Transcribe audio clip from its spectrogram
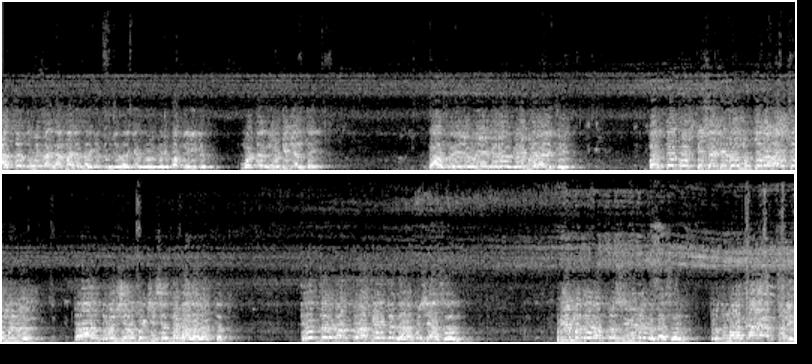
आज जर तुम्ही सांगा माझ्यासारख्या तुमच्यासारख्या गोरगरीब आपली इथं मोठ मोठी जनता आहे. गावकरी जेवढी गरीब गरीब घराण्यातली प्रत्येक गोष्टीसाठी जर मुख्यता जायचं म्हणलं तर आज दोनशे रुपये खिशेतनं घालायला लागतात. तेच जर डॉक्टर आपल्या इथं घरापाशी असेल फ्री मध्ये डॉक्टर सुविधा होत असेल तर तुम्हाला काय अडचण आहे?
